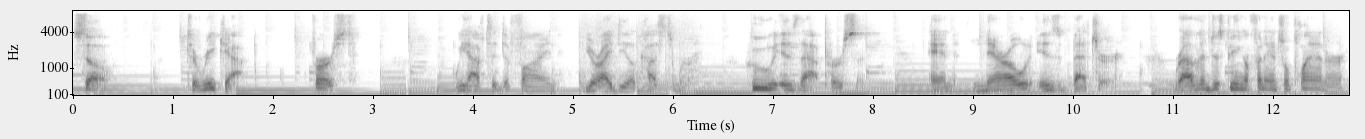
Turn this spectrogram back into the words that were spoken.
So, to recap, first, we have to define your ideal customer. Who is that person? And narrow is better. Rather than just being a financial planner,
